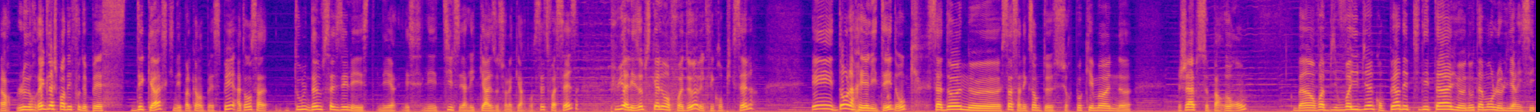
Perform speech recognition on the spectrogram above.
Alors, le réglage par défaut de PSDK, ce qui n'est pas le cas en PSP, a tendance à downsizer les, les, les, tiles, c'est-à-dire les cases sur la carte en 16x16, puis à les upscaler en x2 avec les gros pixels. Et dans la réalité, donc, ça donne... Euh, ça, c'est un exemple sur Pokémon euh, Japs par Euron. Ben, vous voyez bien qu'on perd des petits détails, euh, notamment le lire ici.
